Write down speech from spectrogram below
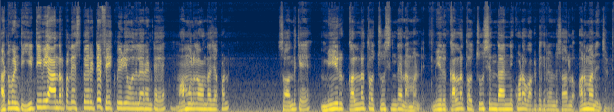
అటువంటి ఈటీవీ ఆంధ్రప్రదేశ్ పేరిటే ఫేక్ వీడియో వదిలారంటే మామూలుగా ఉందా చెప్పండి? సో అందుకే మీరు కళ్ళతో చూసిందే నమ్మండి. మీరు కళ్ళతో చూసిన దాన్ని కూడా ఒకటికి రెండు సార్లు అనుమానించండి.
